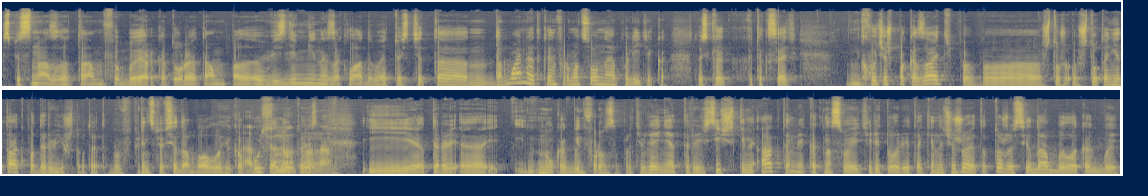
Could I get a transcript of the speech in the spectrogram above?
спецназа там ФБР, которая там по- везде мины закладывает. То есть это нормальная такая информационная политика. То есть, как так сказать, Хочешь показать, п- п- что что-то не так, подорви что-то. Это, в принципе, всегда была логика Путина. То Абсолютно, есть, да. и, террори- э, и, ну, как бы информсопротивление террористическими актами, как на своей территории, так и на чужой, это тоже всегда было как бы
